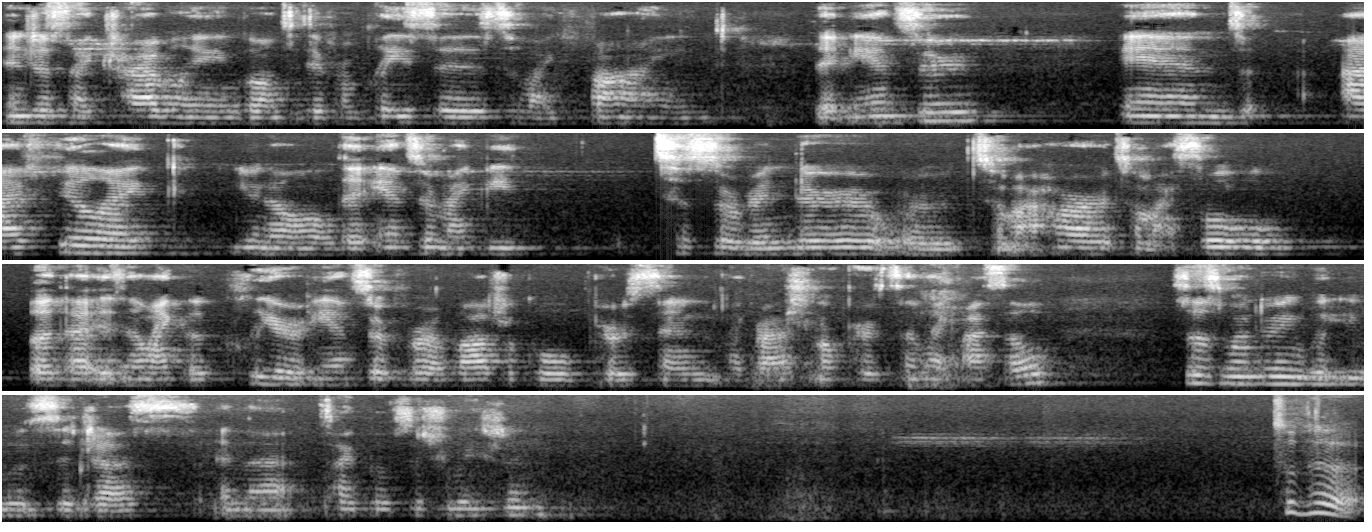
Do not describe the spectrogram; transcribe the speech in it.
and just like traveling, and going to different places to like find the answer. And I feel like, you know, the answer might be to surrender or to my heart, to my soul, but that isn't like a clear answer for a logical person, like rational person like myself. So I was wondering what you would suggest in that type of situation. So the,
